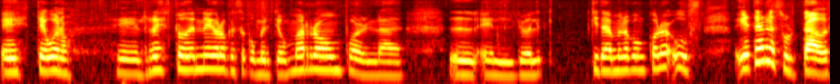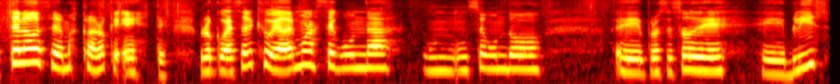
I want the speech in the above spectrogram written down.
Este, bueno, el resto del negro que se convirtió en marrón por la, el, yo el quitármelo con color ups. Y este es el resultado. Este lado se ve más claro que este. Pero lo que voy a hacer es que voy a darme una segunda un, segundo eh, proceso de eh, bleach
